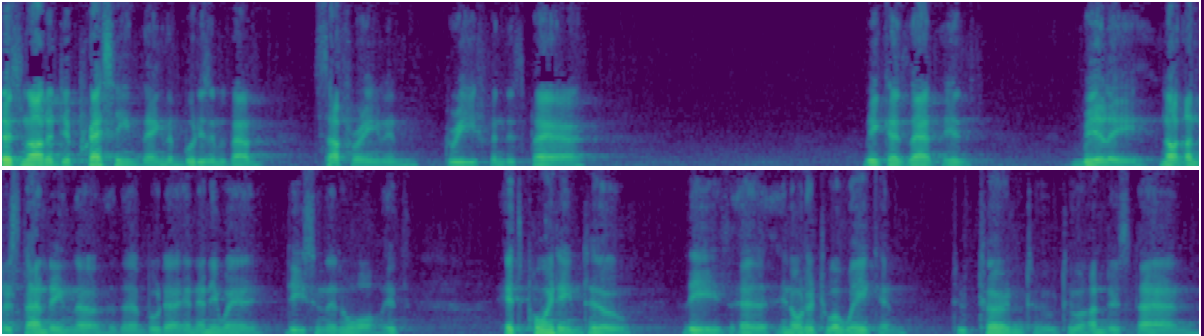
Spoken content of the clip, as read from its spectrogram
It's not a depressing thing that Buddhism is about suffering and grief and despair, because that is really not understanding the, the Buddha in any way decent at all. It's, it's pointing to these uh, in order to awaken to turn to, to understand,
